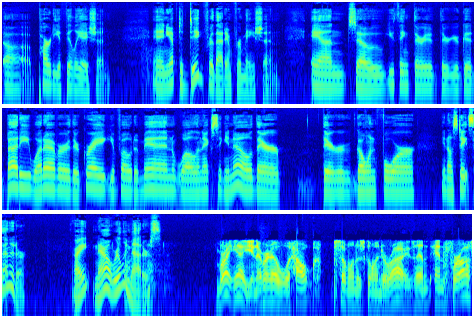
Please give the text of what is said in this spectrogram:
uh, party affiliation, and you have to dig for that information. And so you think they're they're your good buddy, whatever. They're great. You vote them in. Well, the next thing you know, they're they're going for you know state senator. Right now, it really matters. Right. Yeah. You never know how someone is going to rise, and and for us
